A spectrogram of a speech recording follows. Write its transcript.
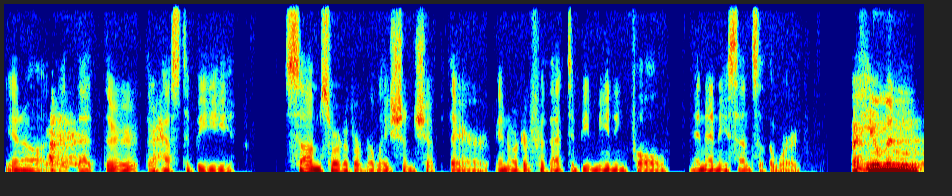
you know that, that there there has to be some sort of a relationship there in order for that to be meaningful in any sense of the word a human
